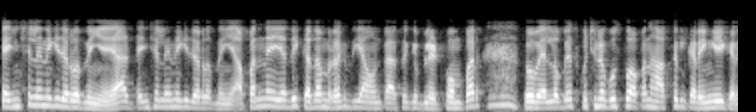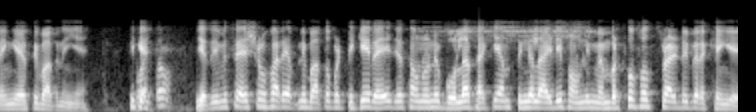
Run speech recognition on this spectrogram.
टेंशन लेने की ज़रूरत नहीं है यार टेंशन लेने की ज़रूरत नहीं है। अपन ने यदि कदम रख दिया उन पैसे के प्लेटफॉर्म पर तो वेलोबेस कुछ ना कुछ तो अपन हासिल करेंगे ही करेंगे ऐसी बात नहीं है। ठीक है? तो। यदि मिस्टर एशोफारे अपनी बातों पर टिके रहे जैसा उन्होंने बोला था कि हम सिंगल आईडी फाउंडिंग मेंबर्स को फ़र्स्ट प्रायोरिटी पे रखेंगे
